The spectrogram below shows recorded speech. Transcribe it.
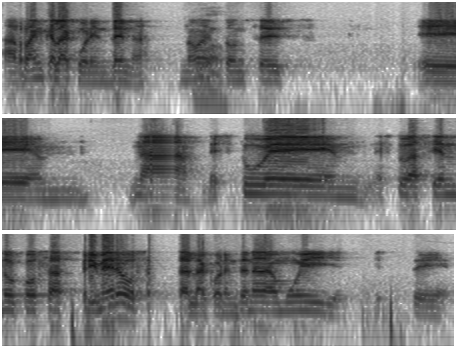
arranca la cuarentena, ¿no? Entonces, nada, estuve, estuve haciendo cosas, primero, o sea, la cuarentena era muy, este,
